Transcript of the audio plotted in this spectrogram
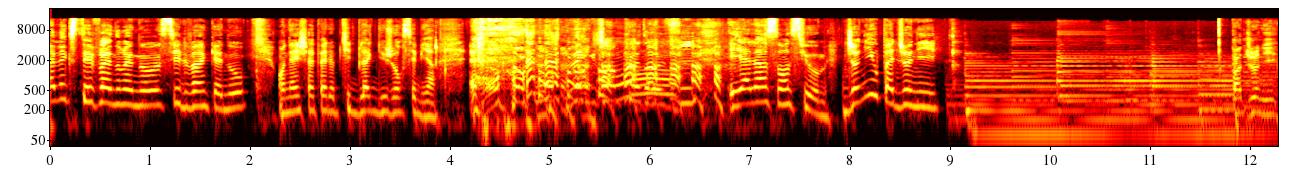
avec, Stéphane Reynaud, Sylvain Cano. On a échappé à la petite blague du jour, c'est bien. avec Jean-Claude et Alain Sensium. Johnny ou pas Johnny? Pas Johnny.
